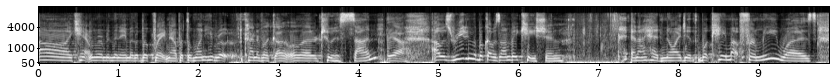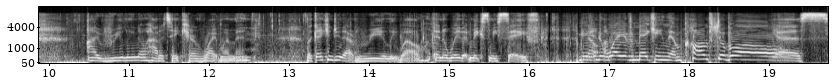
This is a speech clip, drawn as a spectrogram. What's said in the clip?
Oh, I can't remember the name of the book right now, but the one he wrote, kind of like a, a letter to his son. Yeah. I was reading the book. I was on vacation, and I had no idea. What came up for me was, I really know how to take care of white women. Like I can do that really well in a way that makes me safe. I mean, Now, in a I'm- way of making them comfortable. Yes.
